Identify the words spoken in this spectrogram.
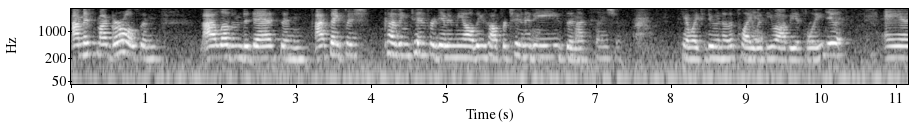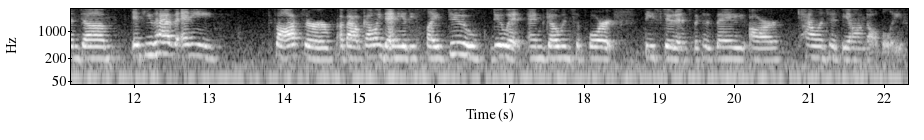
I missed my girls, and I love them to death. And I thank Miss Covington for giving me all these opportunities. And My pleasure. can't wait to do another play with you, obviously. do it. And um, if you have any thoughts or about going to any of these plays, do do it and go and support these students because they are talented beyond all belief.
